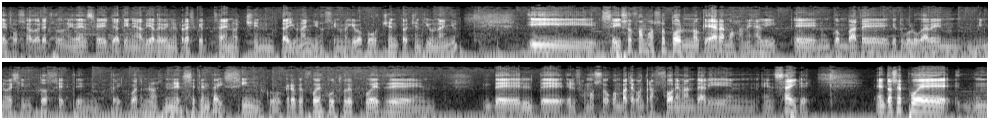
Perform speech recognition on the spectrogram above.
es boxeador estadounidense, ya tiene a día de hoy, me parece que está en 81 años, si no me equivoco, 80, 81 años. Y se hizo famoso por noquear a Mohamed Ali en un combate que tuvo lugar en 1974, no, en el 75. Creo que fue justo después de, del famoso combate contra Foreman de Ali en, en Zaire. Entonces, pues mm,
